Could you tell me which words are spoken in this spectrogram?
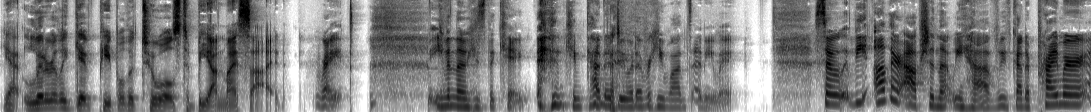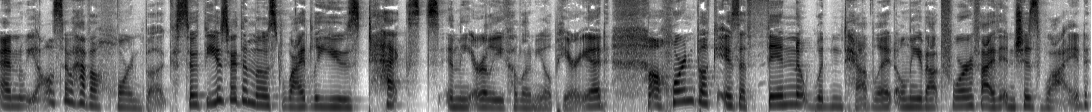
Yeah, literally give people the tools to be on my side. Right. Even though he's the king and can kind of do whatever he wants anyway. So, the other option that we have, we've got a primer and we also have a horn book. So, these are the most widely used texts in the early colonial period. A horn book is a thin wooden tablet, only about four or five inches wide.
